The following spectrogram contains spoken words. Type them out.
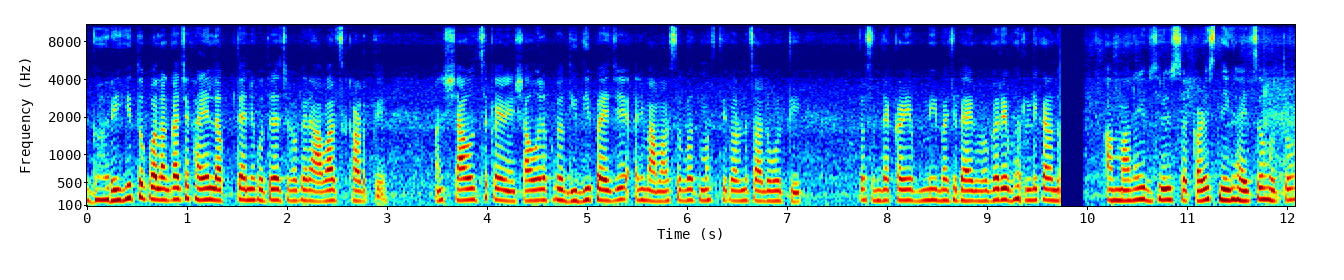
घरीही तो पलंगाच्या खाली लपते आणि कुत्र्याचे वगैरे आवाज काढते. आणि शाहूचं काही नाही शाहूला फक्त दिदी पाहिजे आणि मामासोबत मस्ती करणं चालू होती. तर संध्याकाळी मी माझी बॅग वगैरे भरली कारण आम्हालाही दुसऱ्या दिवशी सकाळीच निघायचं होतं.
